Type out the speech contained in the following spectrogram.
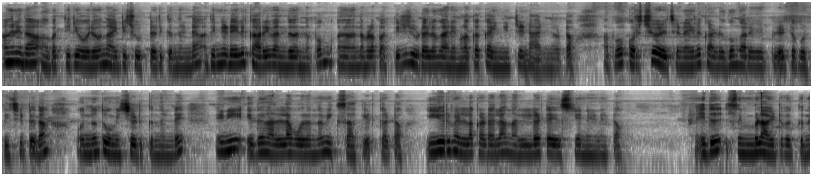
അങ്ങനെ ഇതാ പത്തിരി ഓരോന്നായിട്ട് ചുട്ടെടുക്കുന്നുണ്ട്. അതിന്റെ ഇടയിൽ കറി വെന്ത് വന്നപ്പം നമ്മളെ പത്തിരി ചുടലും കാര്യങ്ങളൊക്കെ കഴിഞ്ഞിട്ടുണ്ടായിരുന്നു കേട്ടോ. അപ്പോൾ കുറച്ച് വെളിച്ചെണ്ണയിൽ കടുകും കറിവേപ്പിലും ഇട്ട് പൊട്ടിച്ചിട്ട് ഇതാ ഒന്ന് തുമിച്ചെടുക്കുന്നുണ്ട്. ഇനി ഇത് നല്ല പോലെ ഒന്ന് മിക്സ് ആക്കി എടുക്കാം കേട്ടോ. ഈ ഒരു വെള്ളക്കടല നല്ല ടേസ്റ്റ് തന്നെയാണ് കേട്ടോ. ഇത് സിമ്പിളായിട്ട് വെക്കുന്ന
